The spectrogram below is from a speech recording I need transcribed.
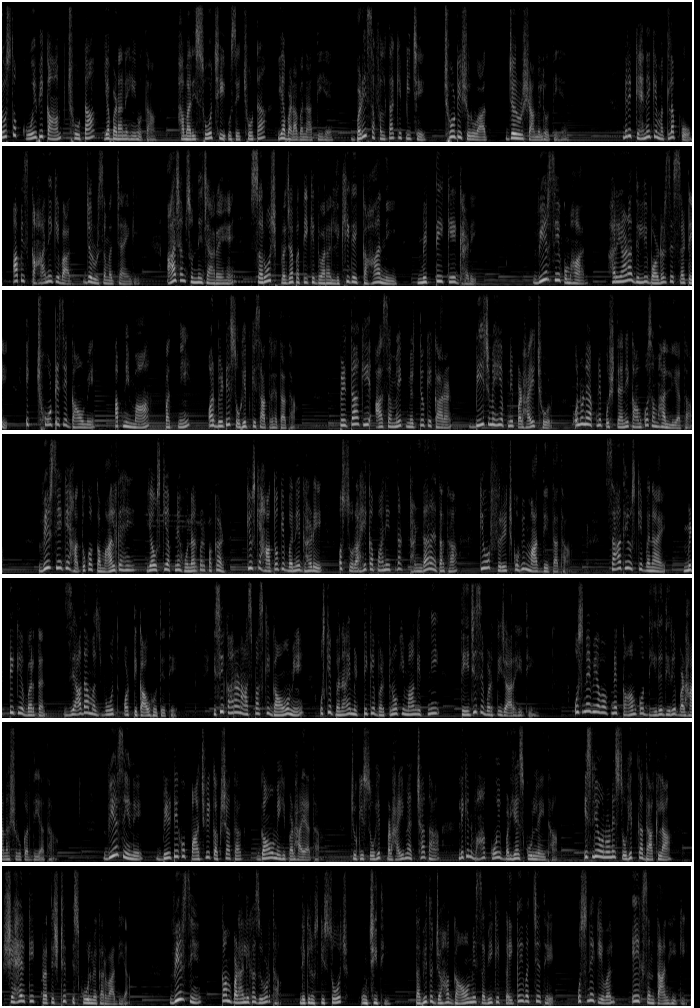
दोस्तों, कोई भी काम छोटा या बड़ा नहीं होता। हमारी सोच ही उसे छोटा या बड़ा बनाती है। बड़ी सफलता के पीछे छोटी शुरुआत ज़रूर शामिल होती है। मेरे कहने के मतलब को आप इस कहानी के बाद ज़रूर समझ जाएँगे। आज हम सुनने जा रहे हैं सरोज प्रजापति के द्वारा लिखी गई कहानी, मिट्टी के घड़े। वीर सिंह कुम्हार, हरियाणा दिल्ली बॉर्डर से सटे एक छोटे से गाँव में अपनी माँ, पत्नी और बेटे सोहित के साथ रहता था। पिता की आसामयिक मृत्यु के कारण बीच में ही अपनी पढ़ाई छोड़ उन्होंने अपने पुश्तैनी काम को संभाल लिया था। वीर सिंह के हाथों का कमाल कहें या उसकी अपने हुनर पर पकड़ कि उसके हाथों के बने घड़े और सुराही का पानी इतना ठंडा रहता था कि वो फ्रिज को भी मात देता था। साथ ही उसके बनाए मिट्टी के बर्तन ज़्यादा मज़बूत और टिकाऊ होते थे। इसी कारण आसपास के गाँवों में उसके बनाए मिट्टी के बर्तनों की मांग इतनी तेज़ी से बढ़ती जा रही थी। उसने भी अब अपने काम को धीरे धीरे बढ़ाना शुरू कर दिया था। वीर सिंह ने बेटे को पांचवी कक्षा तक गाँव में ही पढ़ाया था। क्योंकि सोहित पढ़ाई में अच्छा था, लेकिन वहाँ कोई बढ़िया स्कूल नहीं था। इसलिए उन्होंने सोहित का दाखला शहर के एक प्रतिष्ठित स्कूल में करवा दिया। वीर सिंह कम पढ़ा लिखा ज़रूर था। लेकिन उसकी सोच ऊँची थी। तभी तो जहाँ गाँव में सभी के कई कई बच्चे थे, उसने केवल एक संतान ही की।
